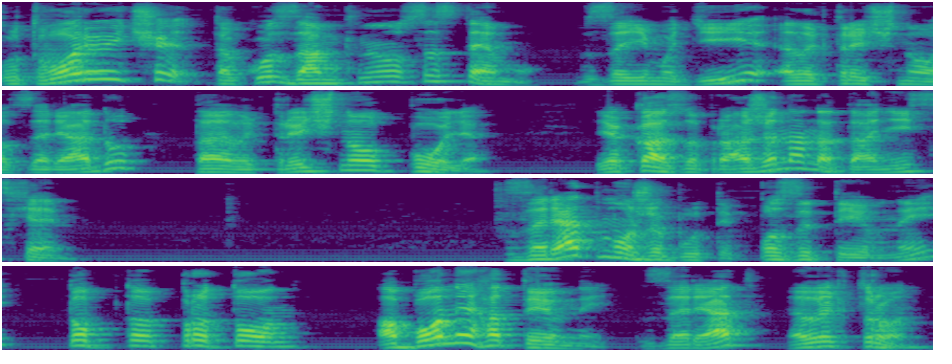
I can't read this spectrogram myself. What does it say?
утворюючи таку замкнену систему взаємодії електричного заряду та електричного поля, яка зображена на даній схемі. Заряд може бути позитивний, тобто протон, або негативний заряд електрон.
